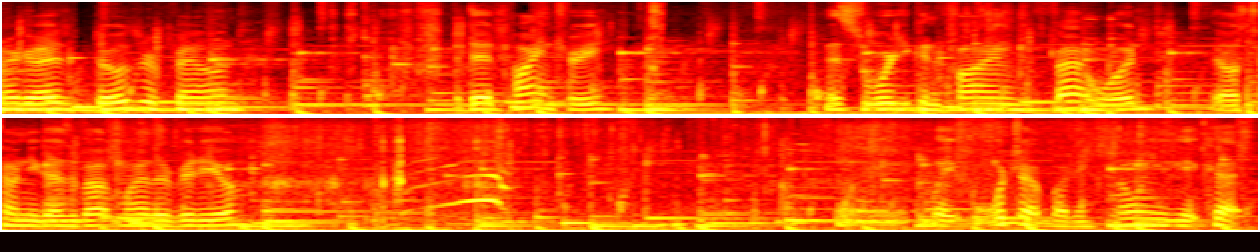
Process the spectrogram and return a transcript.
Alright guys, Dozer found a dead pine tree. This is where you can find fatwood that I was telling you guys about in my other video. Wait, watch out buddy, I don't want you to get cut.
